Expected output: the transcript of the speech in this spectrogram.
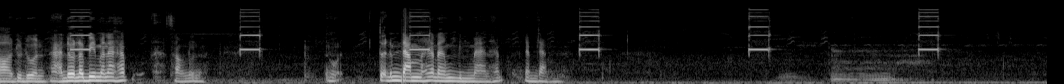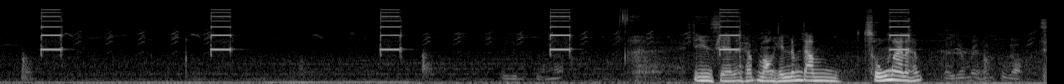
รอดูโดรนอ่าโดรนเราบินมานะครับสองดูนตัวดำๆนะครับกำลังบินมานะครับดำๆได้ยินเสียงนะครับ มองเห็นดำๆสูงมานะครับแท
